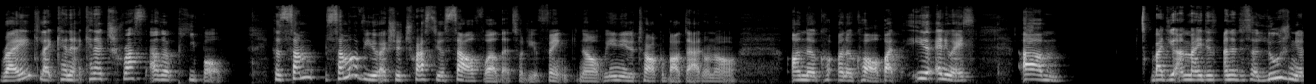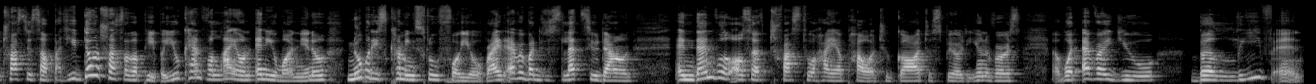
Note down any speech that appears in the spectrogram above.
right? Like, can I, can I trust other people? Because some, some of you actually trust yourself. Well, that's what you think. No, we need to talk about that on our, on the, on a call. But anyways, um, but you're under this illusion you trust yourself but you don't trust other people you can't rely on anyone you know nobody's coming through for you right everybody just lets you down and then we'll also have trust to a higher power to god to spirit universe whatever you believe in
